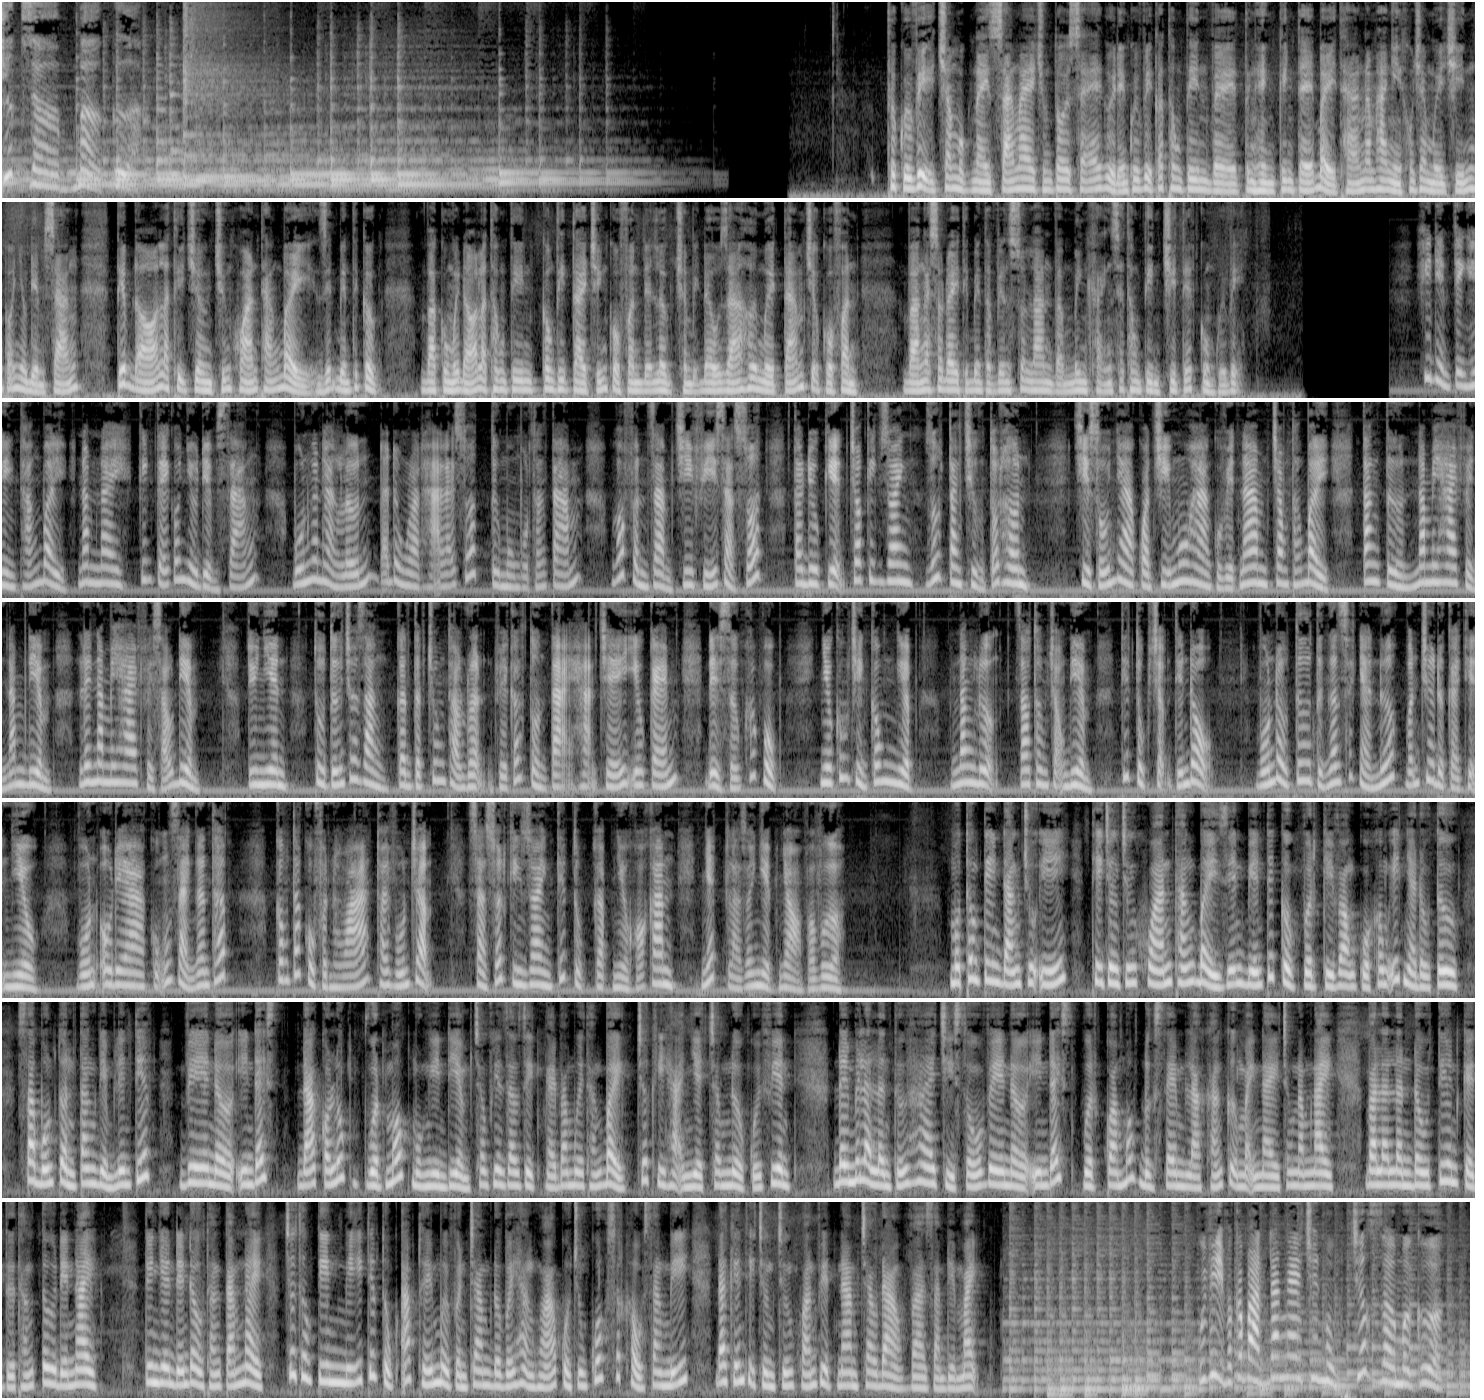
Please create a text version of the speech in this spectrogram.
trước giờ mở cửa. Thưa quý vị, trong mục này sáng nay chúng tôi sẽ gửi đến quý vị các thông tin về tình hình kinh tế 7 tháng năm 2019 có nhiều điểm sáng. Tiếp đó là thị trường chứng khoán tháng 7 diễn biến tích cực và cùng với đó là thông tin công ty tài chính cổ phần điện lực chuẩn bị đấu giá hơn 18 triệu cổ phần. Và ngay sau đây thì biên tập viên Xuân Lan và Minh Khánh sẽ thông tin chi tiết cùng quý vị. Khi điểm tình hình tháng 7 năm nay, kinh tế có nhiều điểm sáng, bốn ngân hàng lớn đã đồng loạt hạ lãi suất từ mùng 1 tháng 8, góp phần giảm chi phí sản xuất, tạo điều kiện cho kinh doanh giúp tăng trưởng tốt hơn. Chỉ số nhà quản trị mua hàng của Việt Nam trong tháng 7 tăng từ 52,5 điểm lên 52,6 điểm. Tuy nhiên, Thủ tướng cho rằng cần tập trung thảo luận về các tồn tại hạn chế yếu kém để sớm khắc phục. Nhiều công trình công nghiệp, năng lượng, giao thông trọng điểm tiếp tục chậm tiến độ vốn đầu tư từ ngân sách nhà nước vẫn chưa được cải thiện nhiều, vốn ODA cũng giải ngân thấp, công tác cổ phần hóa thoái vốn chậm, sản xuất kinh doanh tiếp tục gặp nhiều khó khăn, nhất là doanh nghiệp nhỏ và vừa. Một thông tin đáng chú ý, thị trường chứng khoán tháng 7 diễn biến tích cực vượt kỳ vọng của không ít nhà đầu tư. Sau 4 tuần tăng điểm liên tiếp, VN Index đã có lúc vượt mốc 1.000 điểm trong phiên giao dịch ngày 30 tháng 7 trước khi hạ nhiệt trong nửa cuối phiên. Đây mới là lần thứ hai chỉ số VN Index vượt qua mốc được xem là kháng cự mạnh này trong năm nay và là lần đầu tiên kể từ tháng 4 đến nay. Tuy nhiên, đến đầu tháng 8 này, trước thông tin Mỹ tiếp tục áp thuế 10% đối với hàng hóa của Trung Quốc xuất khẩu sang Mỹ đã khiến thị trường chứng khoán Việt Nam trao đảo và giảm điểm mạnh. Quý vị và các bạn đang nghe chuyên mục Trước giờ mở cửa,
